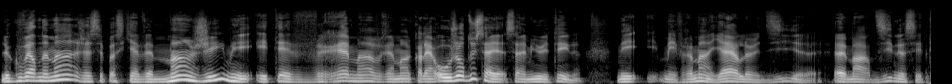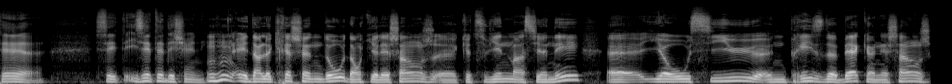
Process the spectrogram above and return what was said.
Le gouvernement, je ne sais pas ce qu'il avait mangé, mais était vraiment, vraiment en colère. Aujourd'hui, ça, a mieux été. là. Mais, vraiment, hier, lundi, euh, euh, mardi, c'était, euh, ils étaient déchaînés. Mhm. Et dans le crescendo, donc il y a l'échange que tu viens de mentionner. Il y a aussi eu une prise de bec, un échange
